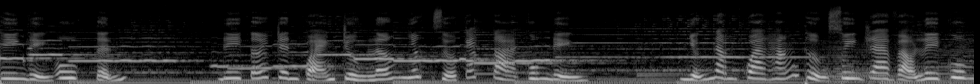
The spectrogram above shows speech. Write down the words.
thiên điện u tỉnh Đi tới trên quảng trường lớn nhất giữa các tòa cung điện. Những năm qua hắn thường xuyên ra vào ly cung.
